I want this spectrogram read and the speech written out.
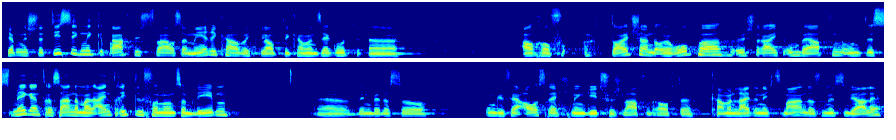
Ich habe eine Statistik mitgebracht, die ist zwar aus Amerika, aber ich glaube, die kann man sehr gut äh, auch auf Deutschland, Europa, Österreich umwerfen. Und das ist mega interessant, einmal ein Drittel von unserem Leben, äh, wenn wir das so ungefähr ausrechnen, geht für Schlafen drauf. Da kann man leider nichts machen, das müssen wir alle.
